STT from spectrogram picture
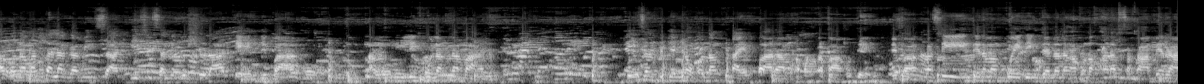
ako naman talaga minsan, busy sa negosyo natin, di ba? Ang hiling ko lang naman, minsan bigyan niyo ako ng time para makapagtrabaho din. Di ba? Kasi hindi naman pwedeng dyan na lang ako nakaharap sa camera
